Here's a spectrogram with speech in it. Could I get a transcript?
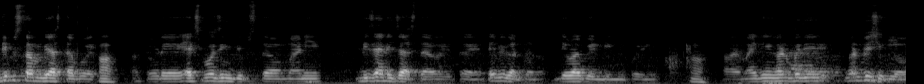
दीपस्तंभ बी आसता पळय हां. थोडे एक्सपोजिंग दीपस्तंभ आणि डिझायनीचे आसता पळय थंय ते बी करतालो देवळा पेंटींग बी पयलीं हां. हय मागीर थिंग गणपती गणपती शिकलो.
